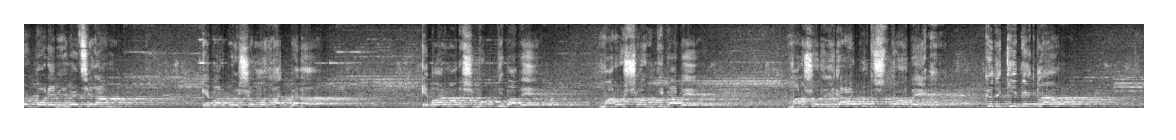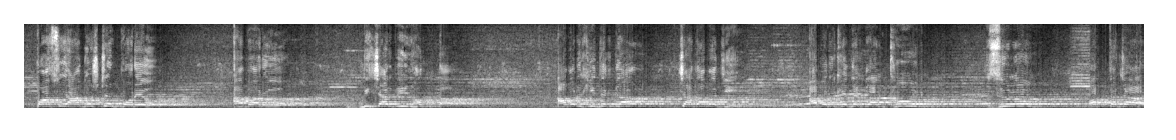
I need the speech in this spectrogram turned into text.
আগস্টের পরে ভেবেছিলাম, এবার বৈষম্য থাকবে না। এবার মানুষ মুক্তি পাবে, মানুষ শান্তি পাবে, মানুষের অধিকার প্রতিষ্ঠিত হবে। কিন্তু কি দেখলাম? পাঁচই আগস্টের পরেও আবারও বিচারবিহীন হত্যা। আবারও কি দেখলাম? চাঁদাবাজি। আবারও কি দেখলাম? খুন, জুলুম, অত্যাচার,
